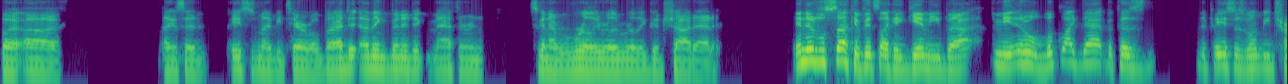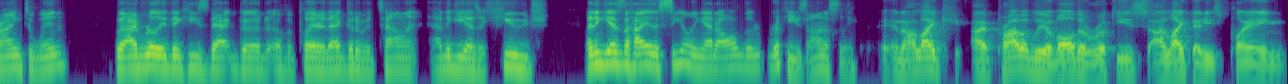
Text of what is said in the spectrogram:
But uh like I said, Pacers might be terrible, but I, di- I think Benedict Mathurin is going to have a really, really, really good shot at it. And it'll suck if it's like a gimme, but I, I mean, it'll look like that because the Pacers won't be trying to win. But I really think he's that good of a player, that good of a talent. I think he has a huge, I think he has the highest ceiling out of all the rookies, honestly. and I like I probably of all the rookies I like that he's playing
